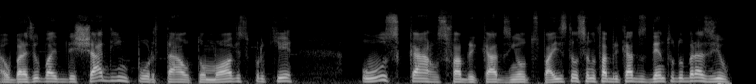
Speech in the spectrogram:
O Brasil vai deixar de importar automóveis porque os carros fabricados em outros países estão sendo fabricados dentro do Brasil.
